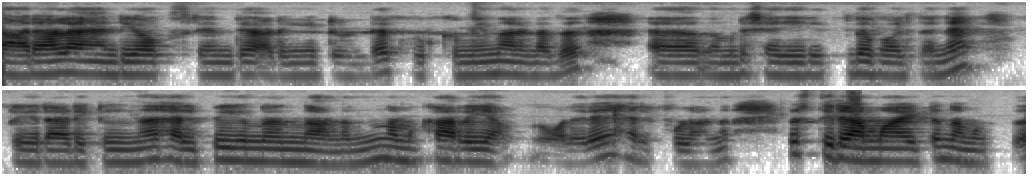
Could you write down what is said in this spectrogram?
ധാരാളം ആന്റി ഓക്സിഡന്റ് അടങ്ങിയിട്ടുണ്ട്. കുർക്കുമിൻ എന്ന് പറയുന്നത് നമ്മുടെ ശരീരത്തിലെ പോലെ തന്നെ ഫ്രീ നിന്ന് ഹെൽപ്പ് ചെയ്യുന്നതെന്നാണെന്ന് നമുക്കറിയാം. വളരെ ഹെൽപ്ഫുൾ ആണ്. ഇത് സ്ഥിരമായിട്ട് നമുക്ക്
